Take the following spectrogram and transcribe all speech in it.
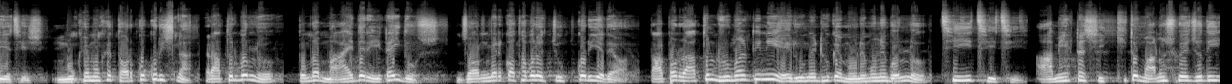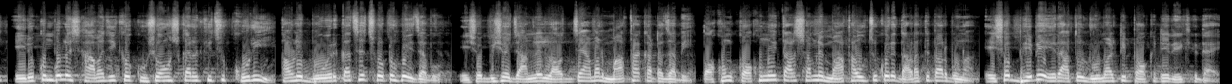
দিয়েছিস? মুখে মুখে তর্ক করিস না। রাতুল বলল, তোমরা মায়েদের এটাই দোষ, জন্মের কথা বলে চুপ করিয়ে দেওয়া। তারপর রাতুল রুমালটি নিয়ে রুমে ঢুকে মনে মনে বলল, ছি ছি ছি, আমি একটা শিক্ষিত মানুষ হয়ে যদি এরকম বলে সামাজিক ও কুসংস্কারের কিছু করি, তাহলে বউয়ের কাছে ছোট হয়ে যাব। এসব বিষয় জানলে লজ্জায় আমার মাথা কাটা যাবে। তখন কখনোই তার সামনে মাথা উঁচু করে দাঁড়াতে পারব না। এসব ভেবে রাতুল রুমালটি পকেটে রেখে দেয়।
